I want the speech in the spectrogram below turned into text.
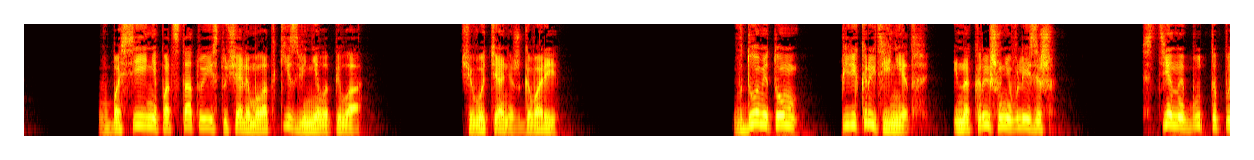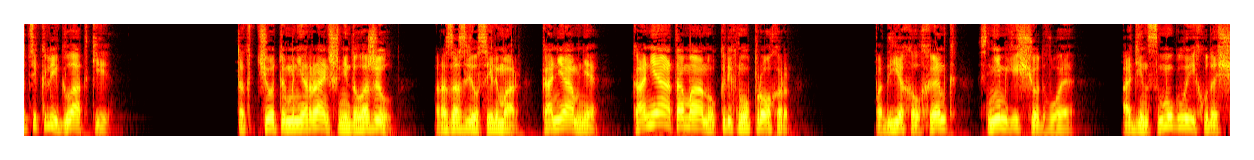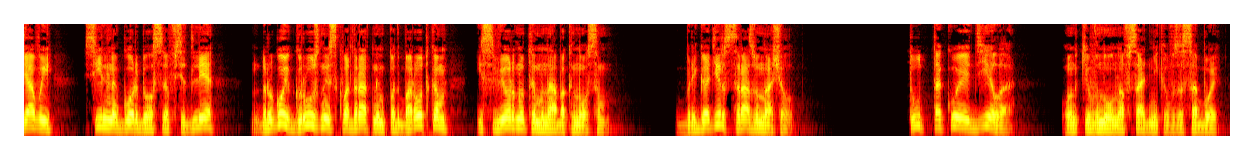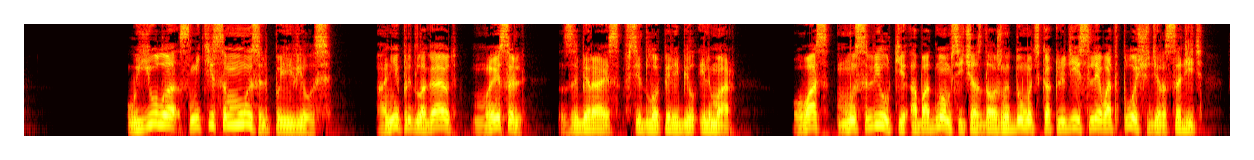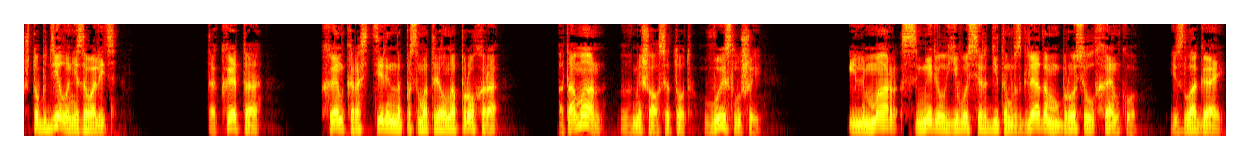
В бассейне под статуей стучали молотки, звенела пила. Чего тянешь, говори. В доме том перекрытий нет, и на крышу не влезешь. Стены будто потекли гладкие. «Так чё ты мне раньше не доложил?» — разозлился Эльмар. «Коня мне! Коня атаману!» — крикнул Прохор. Подъехал Хэнк, с ним еще двое. Один смуглый, худощавый, сильно горбился в седле, другой грузный с квадратным подбородком и свернутым на бок носом. Бригадир сразу начал. «Тут такое дело», — он кивнул на всадников за собой. У Юла с Метисом мысль появилась. Они предлагают мысль, забираясь в седло, перебил Ильмар. У вас мыслилки об одном сейчас должны думать, как людей слева от площади рассадить, чтоб дело не завалить. Так это... Хэнк растерянно посмотрел на Прохора. «Атаман!» — вмешался тот. «Выслушай!» Ильмар смерил его сердитым взглядом, бросил Хэнку. «Излагай!»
